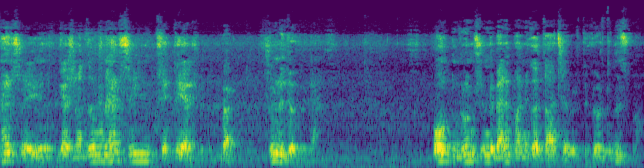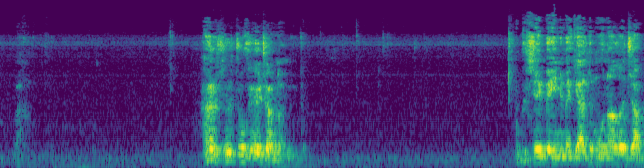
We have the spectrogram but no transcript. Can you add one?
her şeyi, yaşadığım her şeyi yüksekte yaşıyordum. Bak, şimdi de öyle. O durum şimdi beni panik atağa çevirdi. Gördünüz mü? Bak. Her şey çok heyecanlıydım. Bir şey beynime geldi mi onu alacağım.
